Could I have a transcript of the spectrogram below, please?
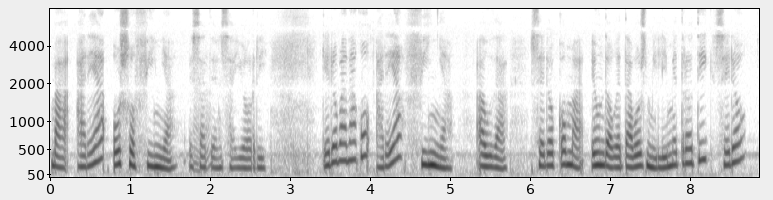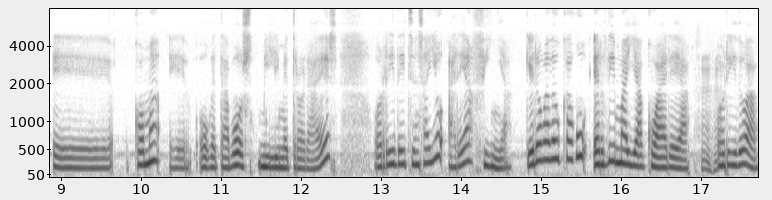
ba, area oso fina esaten zaio horri. Gero badago area fina, hau da, 0,eundogeta milimetrotik 0, e, koma, e, hogeta bost milimetrora, ez? Horri deitzen zaio area fina. Gero badaukagu erdi mailako area, Mhm. hori doa,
